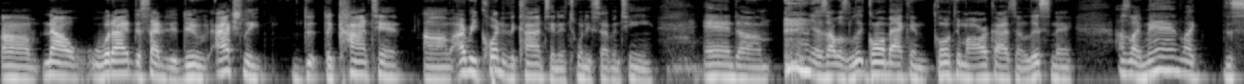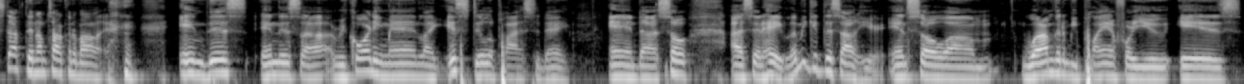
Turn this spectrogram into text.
Um, now, what I decided to do, actually, the, the content um, I recorded the content in 2017, and um, as I was li- going back and going through my archives and listening, I was like, man, like the stuff that I'm talking about in this in this uh, recording, man, like it still applies today. And uh, so I said, hey, let me get this out here. And so um, what I'm going to be playing for you is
